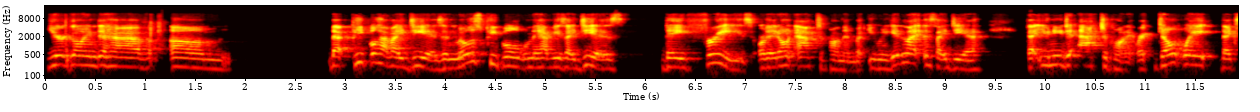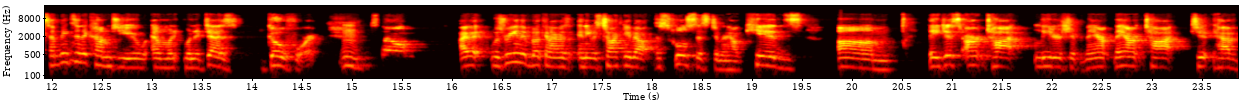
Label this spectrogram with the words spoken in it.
you're going to have um, that people have ideas, and most people, when they have these ideas, they freeze or they don't act upon them. But you, when you get like this idea, that you need to act upon it, right? Don't wait. Like something's going to come to you, and when when it does, go for it. Mm. So I was reading the book, and I was, and he was talking about the school system and how kids, um, they just aren't taught leadership, and they aren't they aren't taught to have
